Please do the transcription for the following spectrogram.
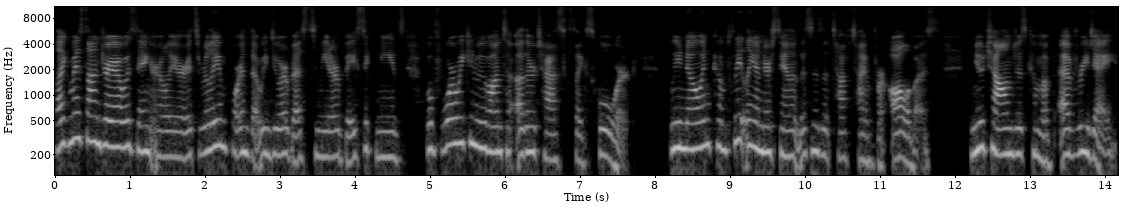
Like Miss Andrea was saying earlier, it's really important that we do our best to meet our basic needs before we can move on to other tasks like schoolwork. We know and completely understand that this is a tough time for all of us. New challenges come up every day,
